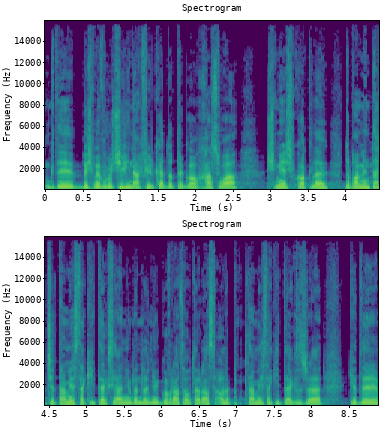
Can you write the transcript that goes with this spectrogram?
gdybyśmy wrócili na chwilkę do tego hasła śmierć w kotle, to pamiętacie, tam jest taki tekst, ja nie będę do niego wracał teraz, ale tam jest taki tekst, że kiedy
